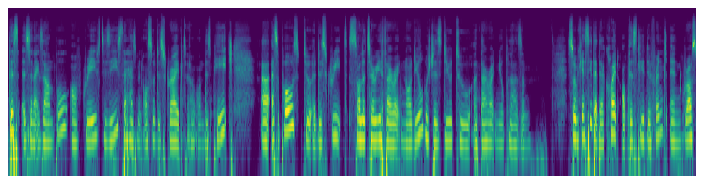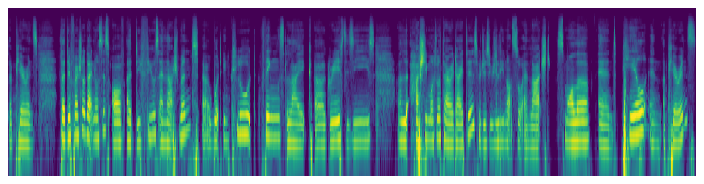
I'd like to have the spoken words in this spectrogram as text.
This is an example of Graves' disease that has been also described uh, on this page. Uh, as opposed to a discrete solitary thyroid nodule, which is due to a thyroid neoplasm. So we can see that they're quite obviously different in gross appearance. The differential diagnosis of a diffuse enlargement uh, would include things like uh, Graves' disease, uh, Hashimoto thyroiditis, which is usually not so enlarged, smaller and pale in appearance,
